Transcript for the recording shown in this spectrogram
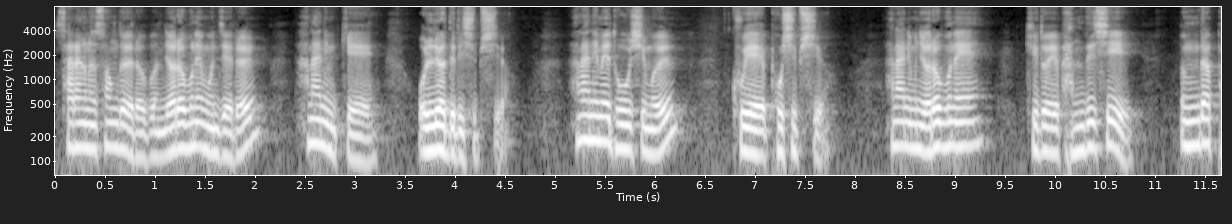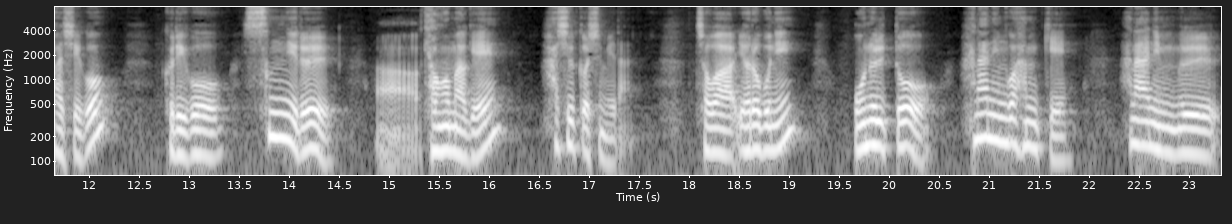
사랑하는 성도 여러분, 여러분의 문제를 하나님께 올려드리십시오. 하나님의 도우심을 구해 보십시오. 하나님은 여러분의 기도에 반드시 응답하시고 그리고 승리를 어, 경험하게 하실 것입니다. 저와 여러분이 오늘도 하나님과 함께 하나님을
